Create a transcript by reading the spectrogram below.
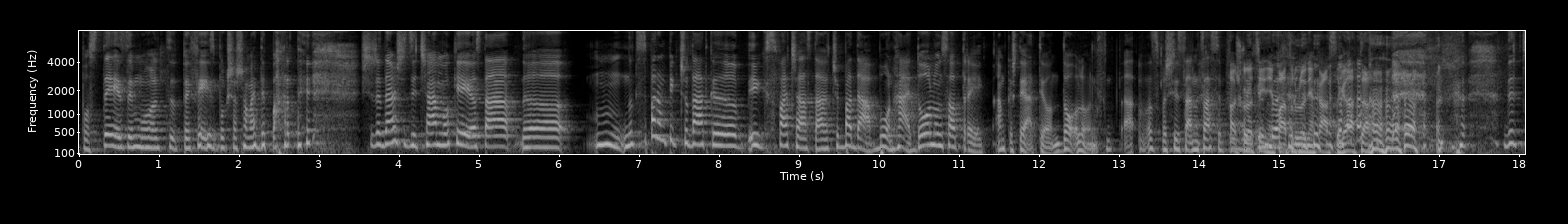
posteze mult pe Facebook și așa mai departe. și râdeam și ziceam, ok, ăsta... Uh, Mm, nu ți se pare un pic ciudat că X face asta? Ce ba da, bun, hai, două luni sau trei. Am câștigat eu în două luni. În sfârșit s-a anunțat să Faci curățenie, patru luni acasă, gata. deci,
